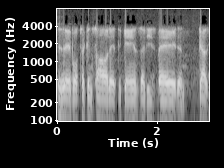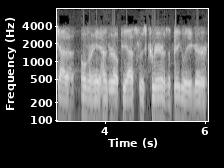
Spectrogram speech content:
is able to consolidate the gains that he's made, and guy's got a, over an 800 OPS for his career as a big leaguer.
